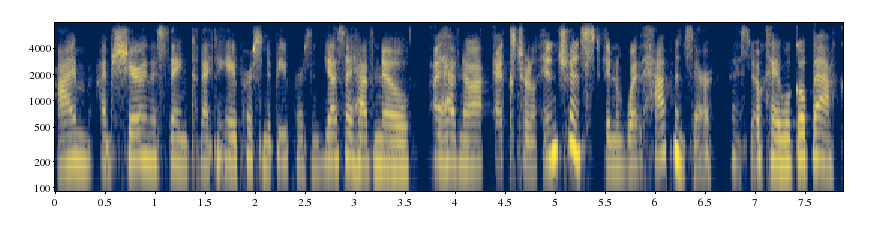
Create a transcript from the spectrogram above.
I'm I'm sharing this thing, connecting A person to B person. Yes, I have no I have no external interest in what happens there. I said, okay, well go back.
